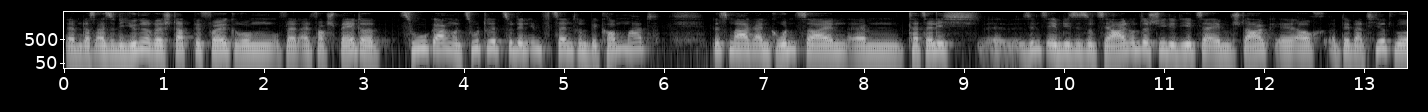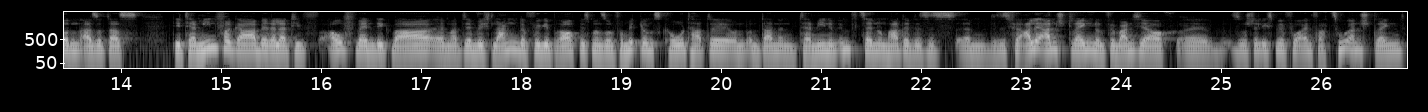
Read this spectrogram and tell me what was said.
ähm, dass also die jüngere Stadtbevölkerung vielleicht einfach später Zugang und Zutritt zu den Impfzentren bekommen hat. Das mag ein Grund sein. Ähm, tatsächlich äh, sind es eben diese sozialen Unterschiede, die jetzt ja eben stark äh, auch debattiert wurden. Also dass die Terminvergabe relativ aufwendig war. Man hat ja wirklich lange dafür gebraucht, bis man so einen Vermittlungscode hatte und, und dann einen Termin im Impfzentrum hatte. Das ist, ähm, das ist für alle anstrengend und für manche auch, äh, so stelle ich es mir vor, einfach zu anstrengend.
